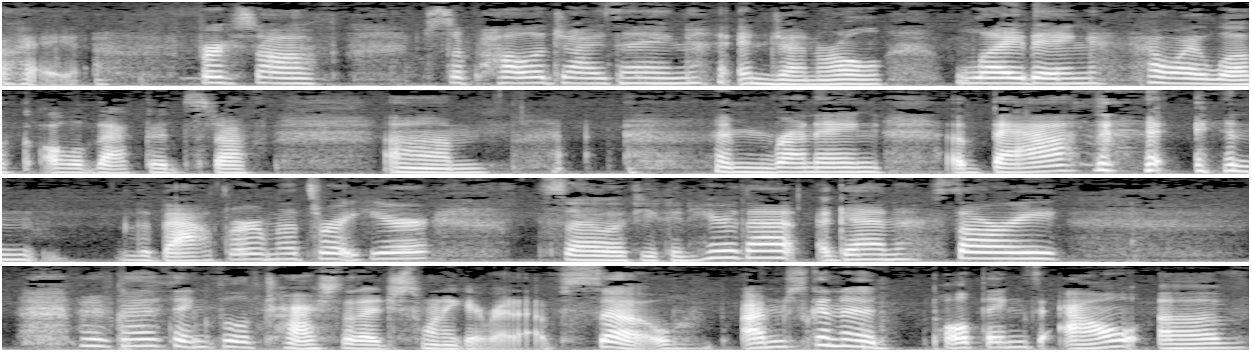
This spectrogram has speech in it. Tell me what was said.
Okay, first off, just apologizing in general, lighting, how I look, all of that good stuff. Um, I'm running a bath in the bathroom that's right here. So if you can hear that, again, sorry. But I've got a thing full of trash that I just want to get rid of. So I'm just going to pull things out of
